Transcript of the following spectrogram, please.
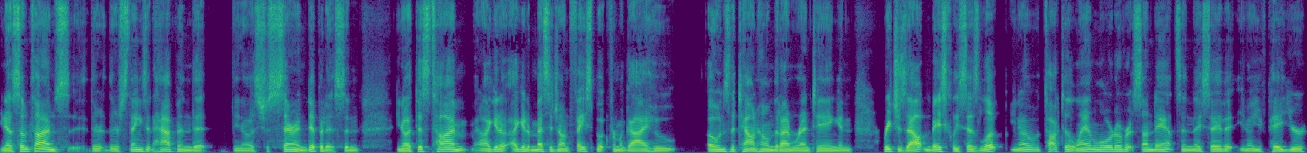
you know sometimes uh, there there's things that happen that you know it's just serendipitous. And you know at this time i get a i get a message on facebook from a guy who owns the townhome that i'm renting and reaches out and basically says look you know talk to the landlord over at sundance and they say that you know you've paid your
